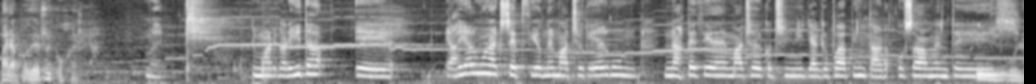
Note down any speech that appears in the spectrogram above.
para poder recogerla. Margarita, eh, ¿hay alguna excepción de macho? ¿Que hay alguna especie de macho de cochinilla que pueda pintar o solamente Ninguno.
